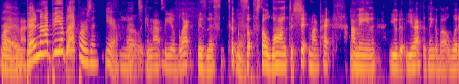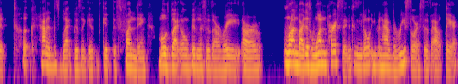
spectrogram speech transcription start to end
But right, better not be a black person. Yeah. No, it cannot be a black business. It took yeah. so, so, long to ship my pack. Yeah. I mean, you you have to think about what it took. How did this black business get, get this funding? Most black owned businesses are raised are run by just one person because you don't even have the resources out there.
